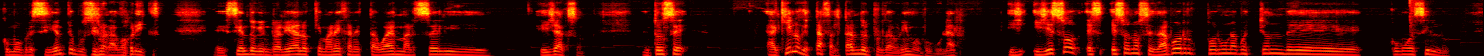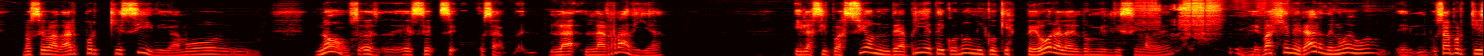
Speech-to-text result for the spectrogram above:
como presidente pusieron a Boric, eh, siendo que en realidad los que manejan esta weá es Marcel y, y Jackson. Entonces, aquí lo que está faltando es el protagonismo popular. Y, eso, es, eso no se da por, por una cuestión de, ¿cómo decirlo? No se va a dar porque sí, digamos. No, o sea, la, la, rabia y la situación de apriete económico que es peor a la del 2019 eh, va a generar de nuevo, o sea, porque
